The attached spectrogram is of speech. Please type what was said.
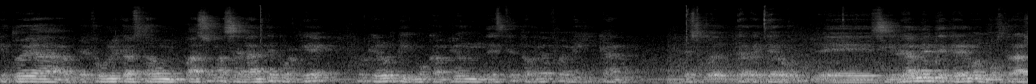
que todavía el fútbol mexicano está un paso más adelante. ¿Por qué? Porque el último campeón de este torneo fue mexicano. Después, te reitero, eh, si realmente queremos mostrar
